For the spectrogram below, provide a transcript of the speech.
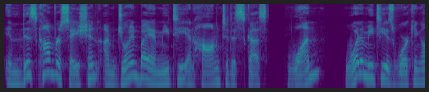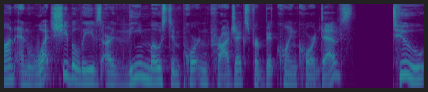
In this conversation, I'm joined by Amiti and Hong to discuss one, what Amiti is working on and what she believes are the most important projects for Bitcoin core devs. Two,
